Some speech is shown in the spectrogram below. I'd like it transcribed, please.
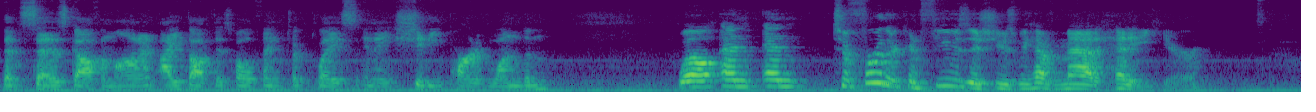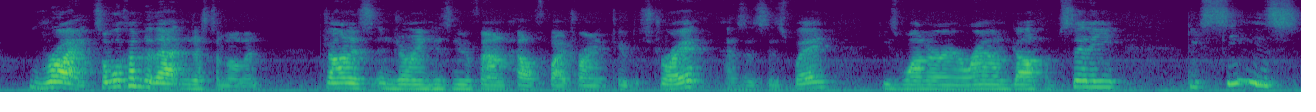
that says Gotham on it. I thought this whole thing took place in a shitty part of London. Well, and, and to further confuse issues, we have Mad Hetty here. Right, so we'll come to that in just a moment. John is enjoying his newfound health by trying to destroy it, as is his way. He's wandering around Gotham City. He sees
